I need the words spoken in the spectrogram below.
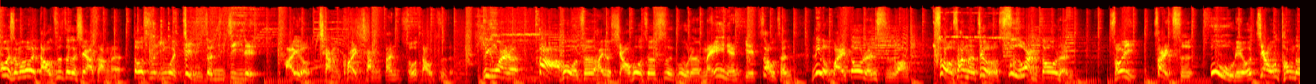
为什么会导致这个下场呢？都是因为竞争激烈，还有抢快抢单所导致的。另外呢，大货车还有小货车事故呢，每一年也造成六百多人死亡，受伤的就有四万多人。所以在此物流交通的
